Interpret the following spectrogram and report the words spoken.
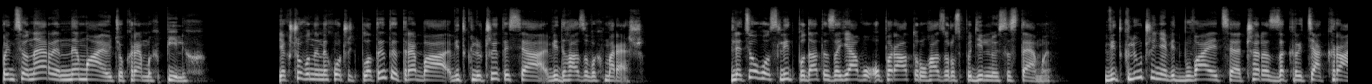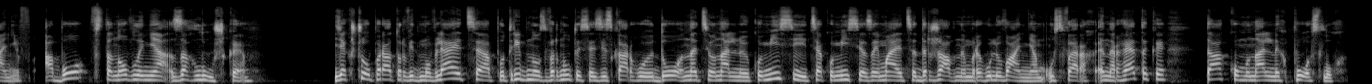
Пенсіонери не мають окремих пільг. Якщо вони не хочуть платити, треба відключитися від газових мереж. Для цього слід подати заяву оператору газорозподільної системи. Відключення відбувається через закриття кранів або встановлення заглушки. Якщо оператор відмовляється, потрібно звернутися зі скаргою до національної комісії. Ця комісія займається державним регулюванням у сферах енергетики та комунальних послуг.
